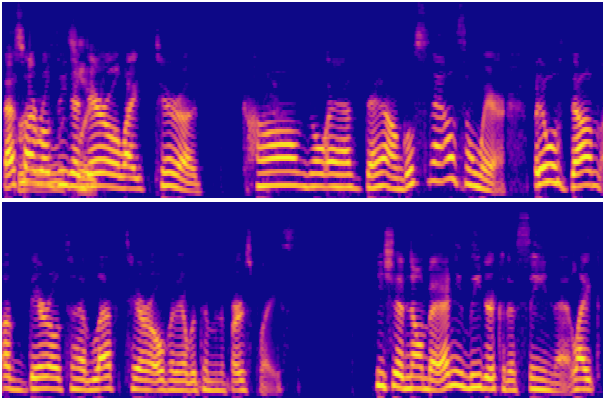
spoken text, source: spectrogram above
That's why. Rosita and like- Daryl like Tara, calm your ass down. Go sit down somewhere. But it was dumb of Daryl to have left Tara over there with him in the first place. he should have known better. Any leader could have seen that. Like,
